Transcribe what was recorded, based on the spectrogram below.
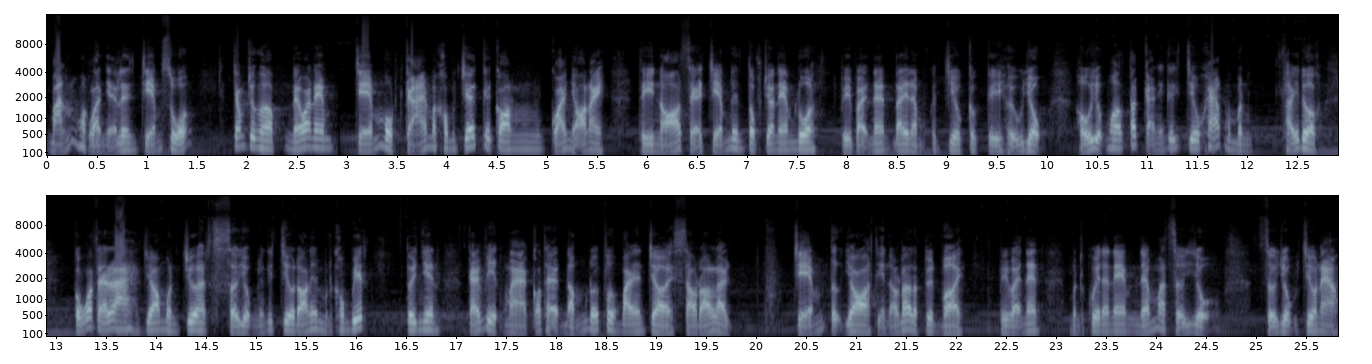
bắn hoặc là nhảy lên chém xuống. Trong trường hợp nếu anh em chém một cái mà không chết cái con quái nhỏ này thì nó sẽ chém liên tục cho anh em luôn. Vì vậy nên đây là một cái chiêu cực kỳ hữu dụng hữu dụng hơn tất cả những cái chiêu khác mà mình thấy được. Cũng có thể là do mình chưa sử dụng những cái chiêu đó nên mình không biết. Tuy nhiên, cái việc mà có thể đấm đối phương bay lên trời sau đó là chém tự do thì nó rất là tuyệt vời. Vì vậy nên mình khuyên anh em nếu mà sử dụng sử dụng chiêu nào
